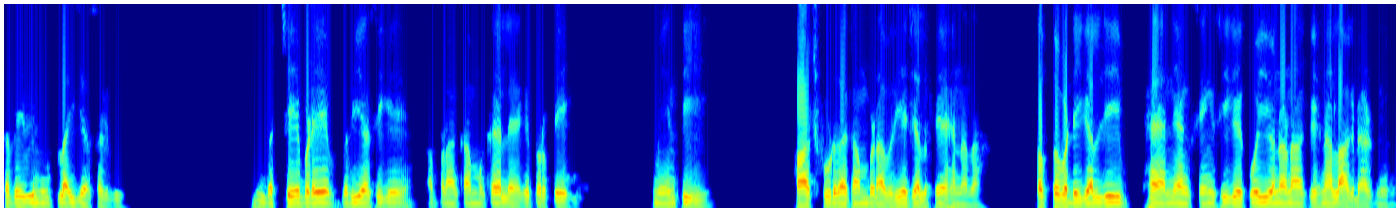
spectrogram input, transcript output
ਕਦੇ ਵੀ ਨਹੀਂ ਭੁਲਾਈ ਜਾ ਸਕਦੀ। ਬੱਚੇ ਬੜੇ ਵਧੀਆ ਸੀਗੇ, ਆਪਣਾ ਕੰਮ ਕਰ ਲੈ ਕੇ ਤੁਰ ਪਏ ਮਿਹਨਤੀ ਫਾਸਟ ਫੂਡ ਦਾ ਕੰਮ ਬੜਾ ਵਧੀਆ ਚੱਲ ਪਿਆ ਇਹਨਾਂ ਦਾ। ਸਭ ਤੋਂ ਵੱਡੀ ਗੱਲ ਜੀ ਹੈ ਨਿਹੰਗ ਸਿੰਘ ਸੀਗੇ, ਕੋਈ ਉਹਨਾਂ ਨਾਲ ਕਿਸੇ ਨਾਲ ਲਾਗ ਡਾਟ ਨਹੀਂ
